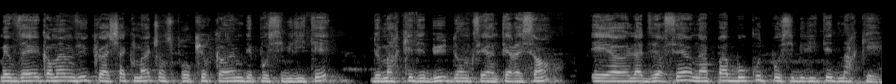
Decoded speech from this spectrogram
Mais vous avez quand même vu qu'à chaque match, on se procure quand même des possibilités de marquer des buts, donc c'est intéressant. Et euh, l'adversaire n'a pas beaucoup de possibilités de marquer.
